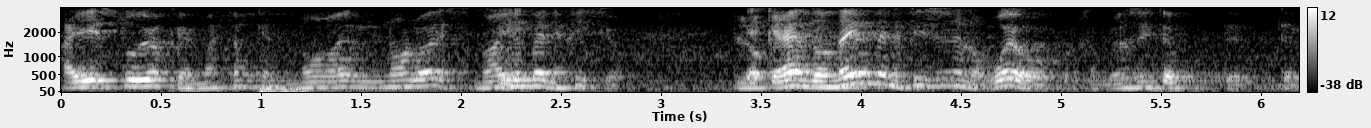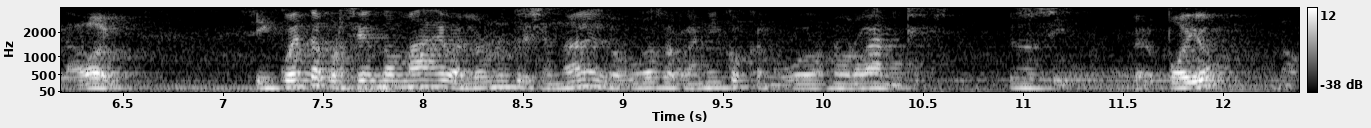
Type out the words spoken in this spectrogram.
Hay estudios que demuestran que no, no lo es, no Sí. hay un beneficio. Lo que hay, donde hay un beneficio es en los huevos, por ejemplo, eso sí te, te- te la doy. 50% más de valor nutricional en los huevos orgánicos que en los huevos no orgánicos. Eso sí, pero pollo, no.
